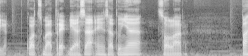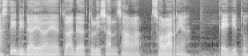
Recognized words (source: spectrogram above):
ya, quartz baterai biasa, yang satunya solar. Pasti di dialnya itu ada tulisan salah solarnya, kayak gitu.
